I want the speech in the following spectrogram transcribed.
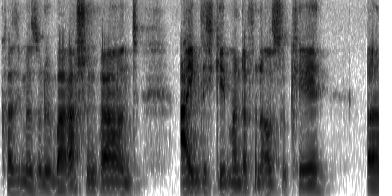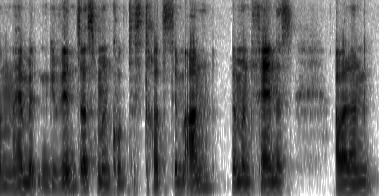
quasi immer so eine Überraschung war. Und eigentlich geht man davon aus, okay, ähm, Hamilton gewinnt das, man guckt es trotzdem an, wenn man Fan ist. Aber dann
